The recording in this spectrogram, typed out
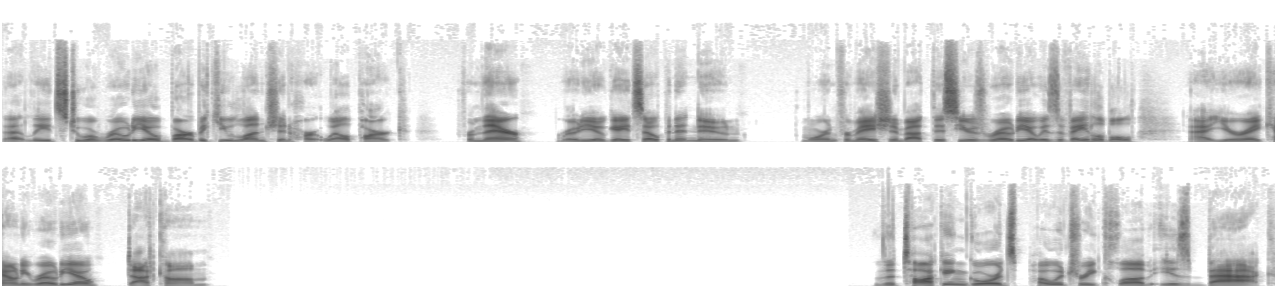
that leads to a rodeo barbecue lunch in Hartwell Park. From there, rodeo gates open at noon. More information about this year's rodeo is available at OurayCountyRodeo.com. The Talking Gourds Poetry Club is back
